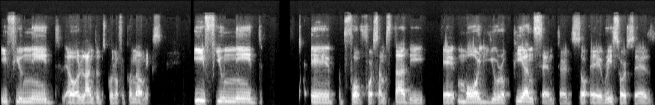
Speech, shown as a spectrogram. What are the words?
If you need, or London School of Economics. If you need uh, for, for some study, uh, more European centered so, uh, resources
